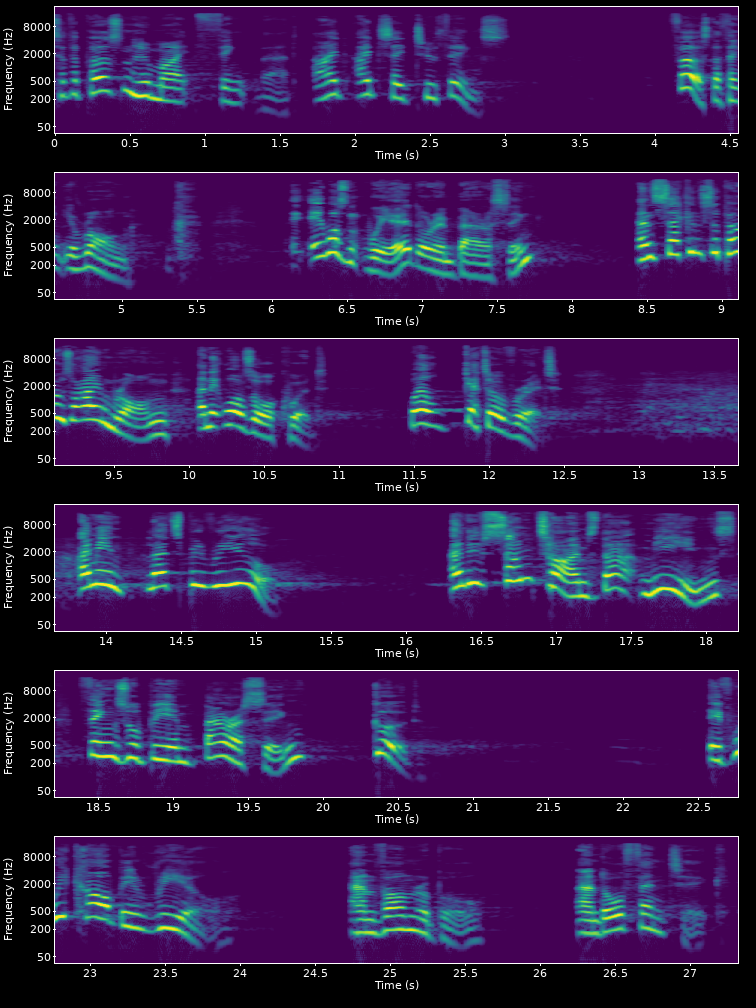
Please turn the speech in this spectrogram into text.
to the person who might think that, I'd, I'd say two things. First, I think you're wrong. it wasn't weird or embarrassing. And second, suppose I'm wrong and it was awkward. Well, get over it. I mean, let's be real. And if sometimes that means things will be embarrassing, good. If we can't be real and vulnerable and authentic,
